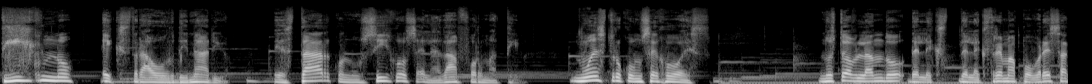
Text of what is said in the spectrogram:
digno, extraordinario. Estar con los hijos en la edad formativa. Nuestro consejo es, no estoy hablando de, la extrema pobreza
